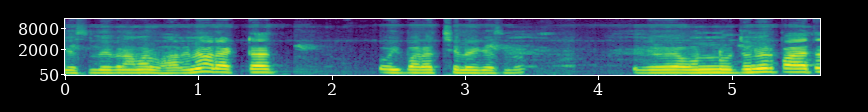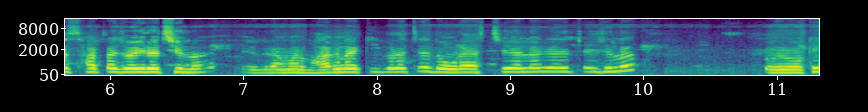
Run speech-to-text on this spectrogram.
গেছিল, এবার আমার ভাগনা আর একটা ওই পাড়ার ছেলে গেছিল। এবারে অন্যজনের পায়েতে সাপটা জয়ীরে ছিল। এবারে আমার ভাগনা কি করেছে? দৌড়ে আসছে এলাকা চেয়েছিল। ও ওকে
